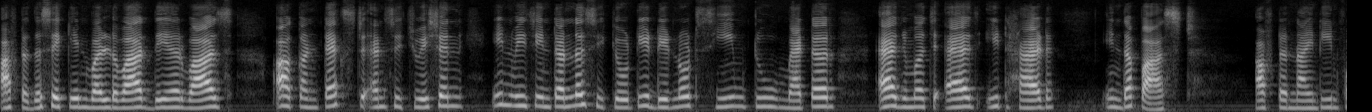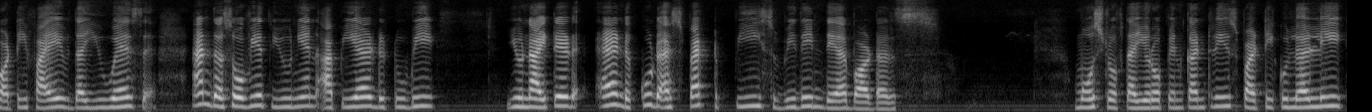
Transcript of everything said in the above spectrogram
after the Second World War, there was a context and situation in which internal security did not seem to matter as much as it had in the past. After 1945, the US and the Soviet Union appeared to be united and could expect peace within their borders. Most of the European countries, particularly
